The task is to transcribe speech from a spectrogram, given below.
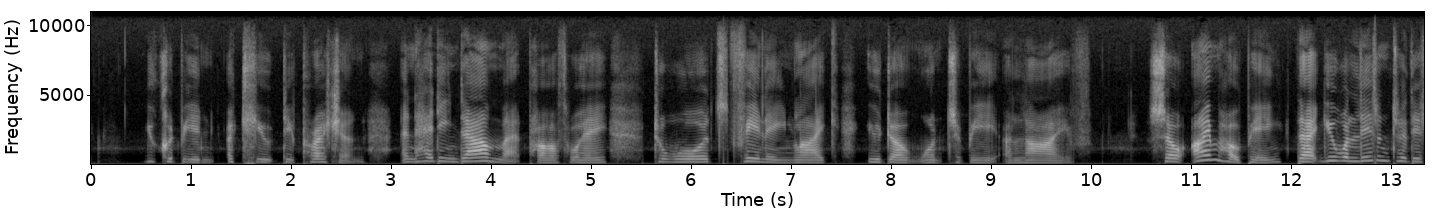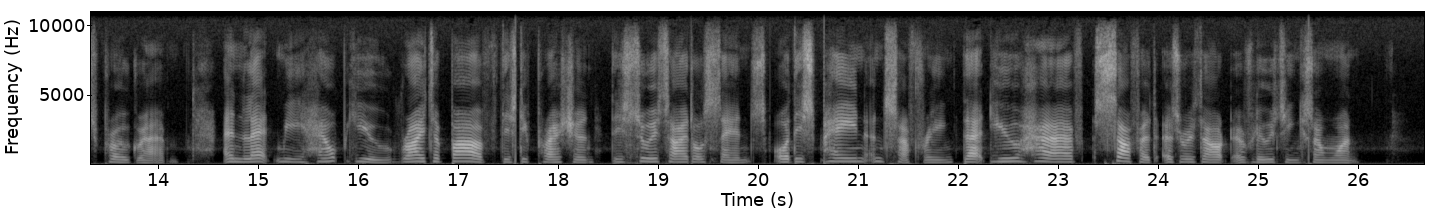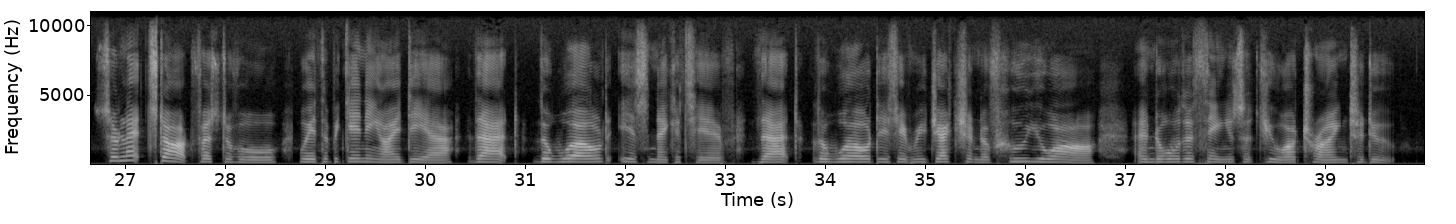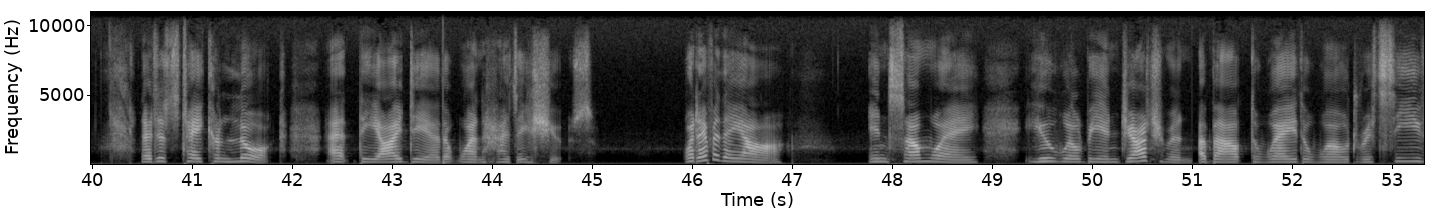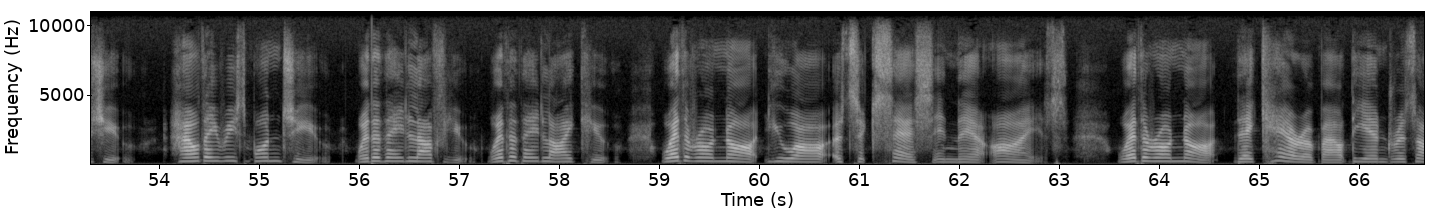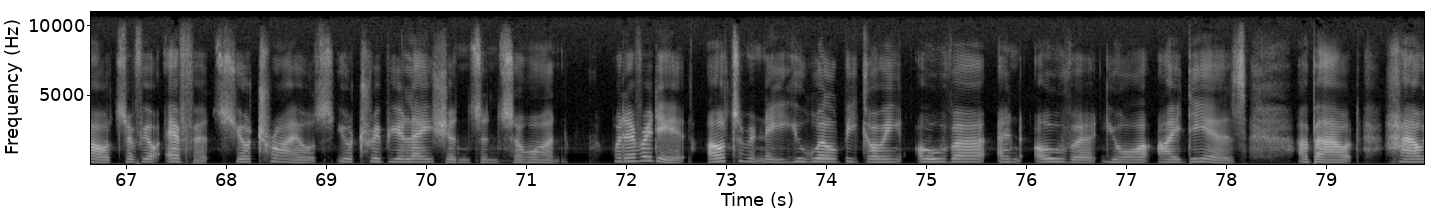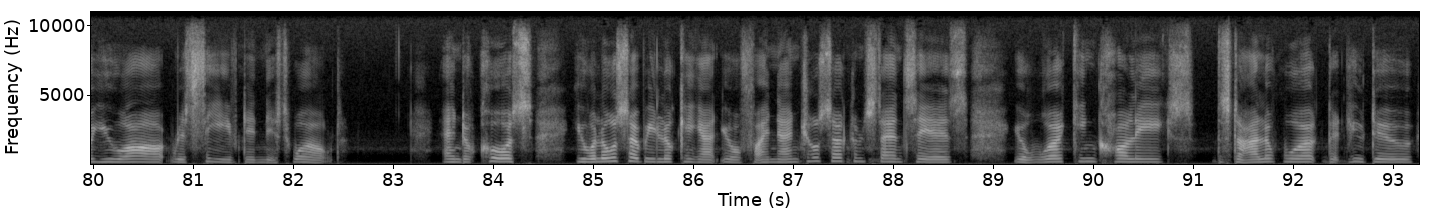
you could be in acute depression and heading down that pathway towards feeling like you don't want to be alive. So I'm hoping that you will listen to this program and let me help you rise above this depression, this suicidal sense, or this pain and suffering that you have suffered as a result of losing someone. So let's start first of all with the beginning idea that the world is negative, that the world is in rejection of who you are and all the things that you are trying to do. Let us take a look at the idea that one has issues. Whatever they are, in some way you will be in judgment about the way the world receives you, how they respond to you, whether they love you, whether they like you, whether or not you are a success in their eyes, whether or not they care about the end results of your efforts, your trials, your tribulations, and so on. Whatever it is, ultimately you will be going over and over your ideas about how you are received in this world. And of course, you will also be looking at your financial circumstances, your working colleagues, the style of work that you do,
